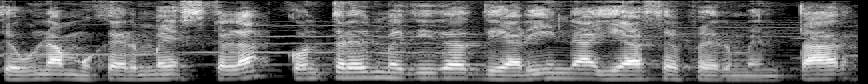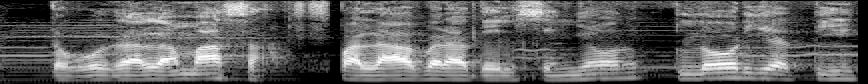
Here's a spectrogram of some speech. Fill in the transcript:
que una mujer mezcla con tres medidas de harina y hace fermentar toda la masa. Palabra del Señor, gloria a ti,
